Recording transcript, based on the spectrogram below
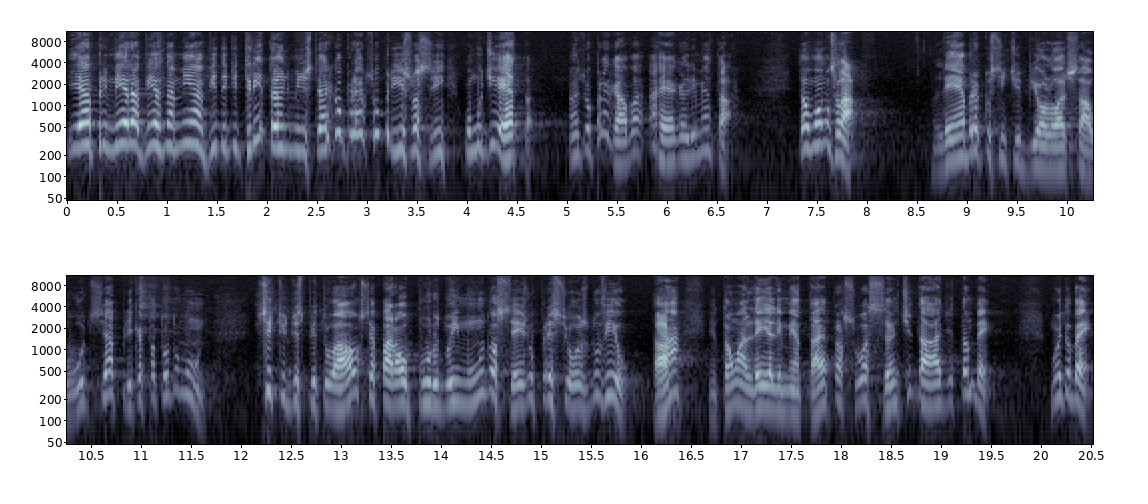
E é a primeira vez na minha vida de 30 anos de ministério que eu prego sobre isso, assim, como dieta. Antes eu pregava a regra alimentar. Então vamos lá. Lembra que o sentido biológico de saúde se aplica para todo mundo. Sentido espiritual, separar o puro do imundo, ou seja, o precioso do vil. Tá? Então a lei alimentar é para a sua santidade também. Muito bem.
